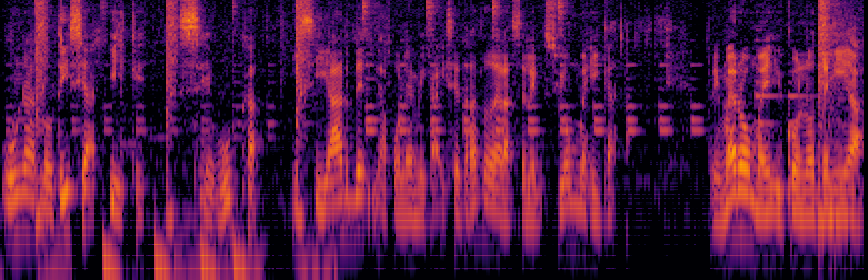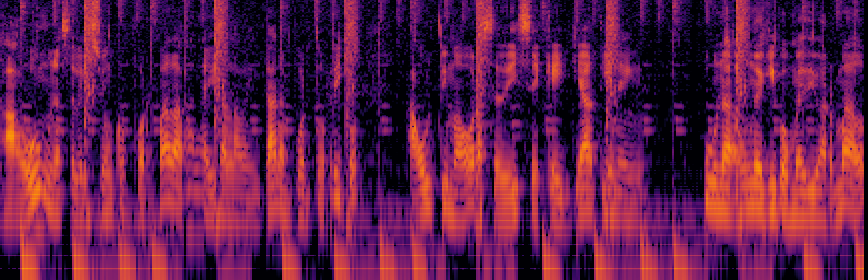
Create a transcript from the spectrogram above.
una noticia y que se busca y si arde la polémica y se trata de la selección mexicana. Primero, México no tenía aún una selección conformada para ir a la ventana en Puerto Rico. A última hora se dice que ya tienen un equipo medio armado.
